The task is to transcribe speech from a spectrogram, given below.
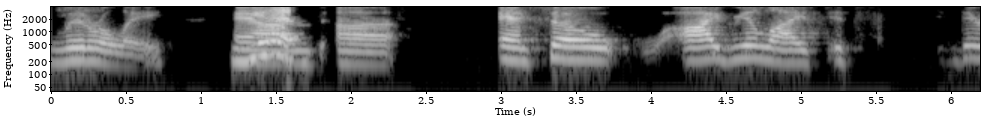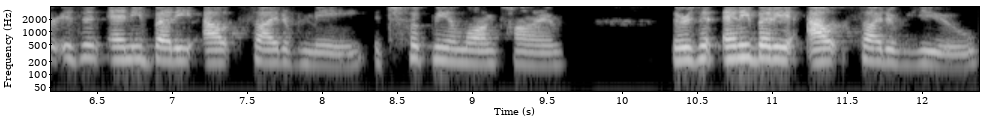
literally. And yeah. uh and so i realized it's there isn't anybody outside of me. It took me a long time. There isn't anybody outside of you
